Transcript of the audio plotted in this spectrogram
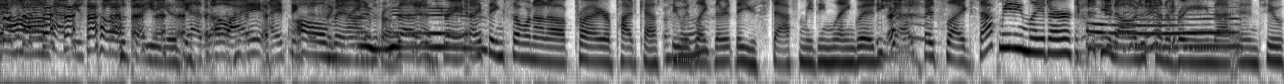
have these codes that you use. Yes. Oh, I, I think oh, man, That is great. I think someone on a prior podcast too uh-huh. was like they use staff meeting language. Yes. It's like staff meeting later, oh, you know, just kind of bringing that into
